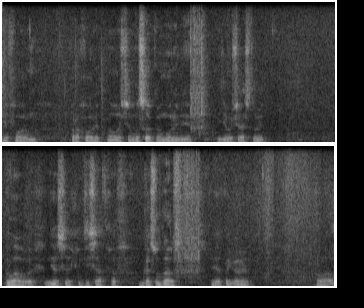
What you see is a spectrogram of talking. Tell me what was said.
И форум проходит на очень высоком уровне, где участвуют главы нескольких десятков государств. И это говорит о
